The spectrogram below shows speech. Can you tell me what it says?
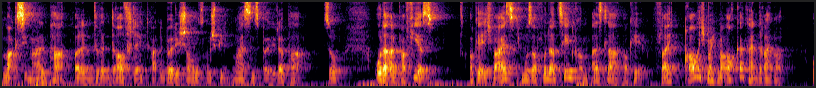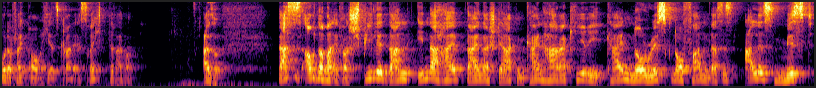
maximal ein Paar, weil er den dritten draufschlägt, hat eine Birdie-Chance und spielt meistens Birdie oder Paar. So. Oder ein Paar Viers. Okay, ich weiß, ich muss auf 110 kommen. Alles klar. Okay, vielleicht brauche ich manchmal auch gar keinen Treiber. Oder vielleicht brauche ich jetzt gerade erst recht einen Treiber. Also, Das ist auch nochmal etwas. Spiele dann innerhalb deiner Stärken. Kein Harakiri, kein No Risk, No Fun. Das ist alles Mist.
